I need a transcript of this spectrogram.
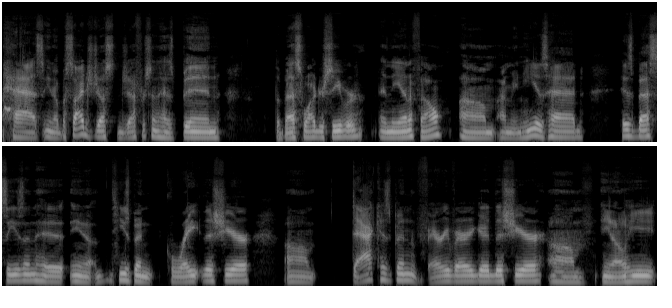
has, you know, besides Justin Jefferson, has been the best wide receiver in the NFL. Um, I mean, he has had his best season. His, you know, he's been great this year. Um, Dak has been very, very good this year. Um, you know, he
